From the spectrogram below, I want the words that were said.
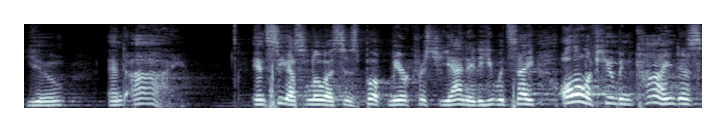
you and I. In C.S. Lewis's book, Mere Christianity, he would say all of humankind is,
